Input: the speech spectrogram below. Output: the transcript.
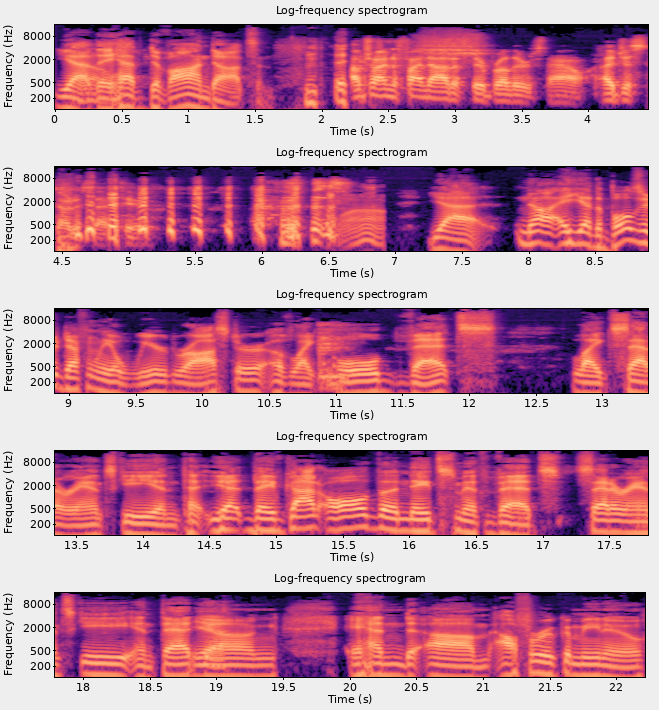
Yeah, Oh. they have Devon Dotson. I'm trying to find out if they're brothers now. I just noticed that too. Wow. Yeah, no, uh, yeah, the Bulls are definitely a weird roster of like old vets like Satoransky and Th- yeah, they've got all the Nate Smith vets, Satoransky and Thad Yeah. Young and um Al-Farouq Aminu,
